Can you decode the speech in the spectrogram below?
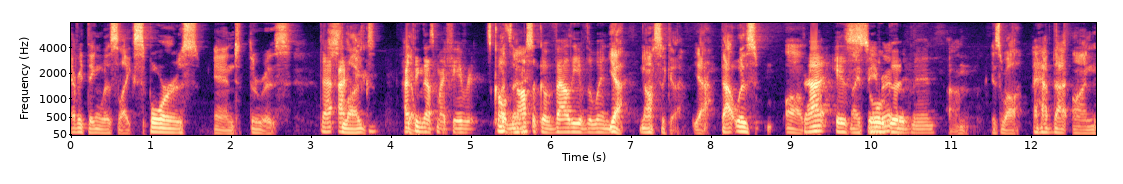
Everything was like spores, and there was That, I, slugs. I Yeah. think that's my favorite. It's called? Nausicaa Valley of the Wind. yeah, Nausicaa. Yeah, that was uh, That is My so favorite. good, man. um, as well. I have that on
